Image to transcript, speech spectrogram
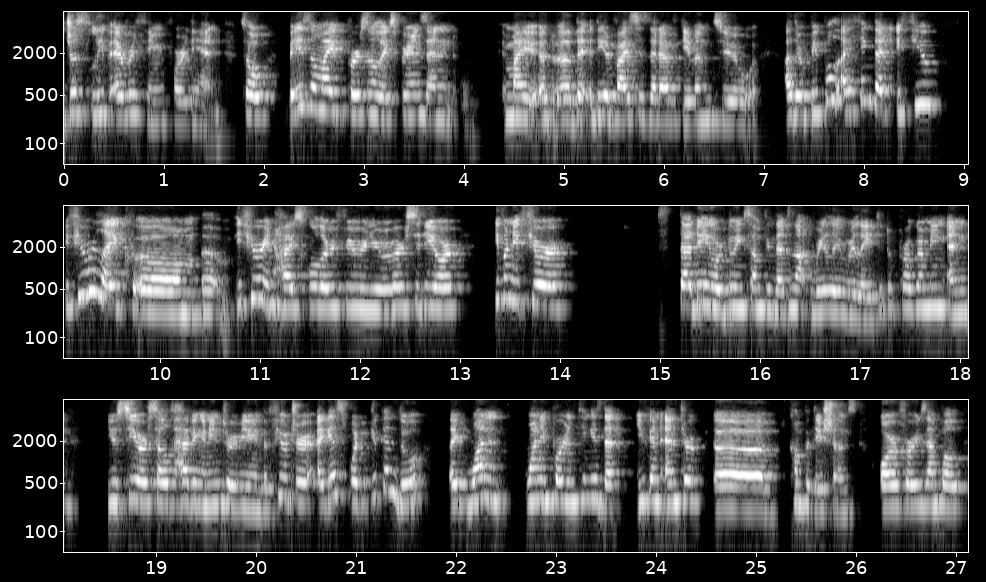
just leave everything for the end. So based on my personal experience and my uh, the, the advices that i've given to other people i think that if you if you're like um, uh, if you're in high school or if you're in university or even if you're studying or doing something that's not really related to programming and you see yourself having an interview in the future i guess what you can do like one one important thing is that you can enter uh, competitions or for example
